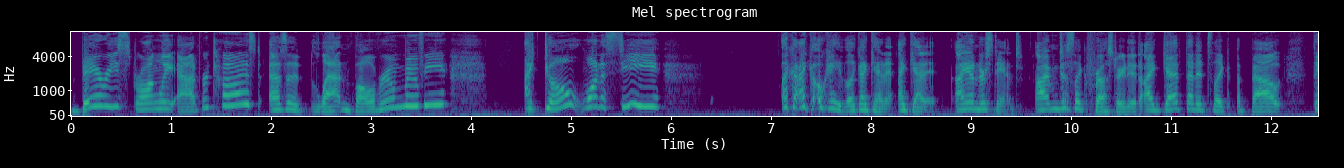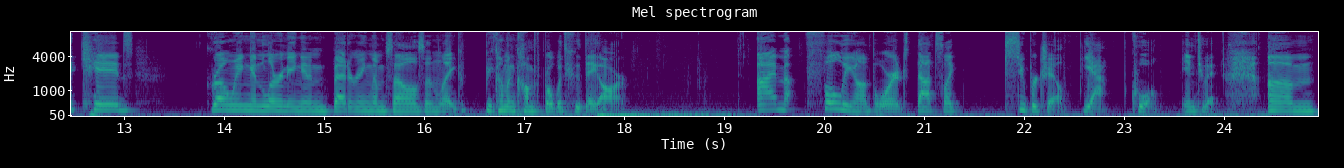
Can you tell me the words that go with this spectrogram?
very strongly advertised as a Latin ballroom movie. I don't want to see like I okay, like I get it. I get it. I understand. I'm just like frustrated. I get that it's like about the kids growing and learning and bettering themselves and like becoming comfortable with who they are. I'm fully on board. That's like super chill. Yeah, cool. Into it. Um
